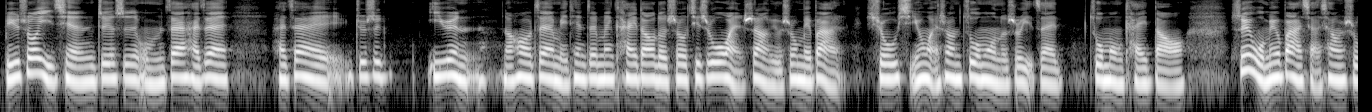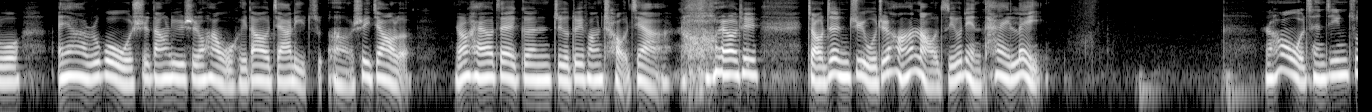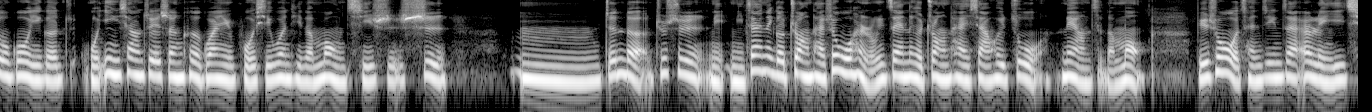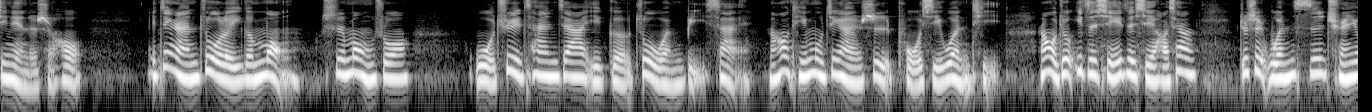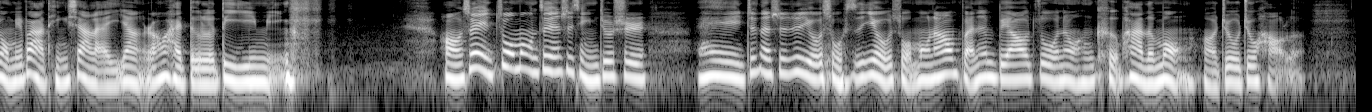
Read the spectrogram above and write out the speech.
比如说以前这个是我们在还在还在就是医院，然后在每天在那边开刀的时候，其实我晚上有时候没办法休息，因为晚上做梦的时候也在做梦开刀，所以我没有办法想象说，哎呀，如果我是当律师的话，我回到家里嗯、睡觉了，然后还要再跟这个对方吵架，然后还要去找证据，我觉得好像脑子有点太累。然后我曾经做过一个我印象最深刻关于婆媳问题的梦，其实是，嗯，真的就是你你在那个状态，所以我很容易在那个状态下会做那样子的梦。比如说，我曾经在二零一七年的时候，诶，竟然做了一个梦，是梦说我去参加一个作文比赛，然后题目竟然是婆媳问题，然后我就一直写一直写，好像。就是文思泉涌，没办法停下来一样，然后还得了第一名。好，所以做梦这件事情就是哎，真的是日有所思，夜有所梦，然后反正不要做那种很可怕的梦啊，就就好了。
